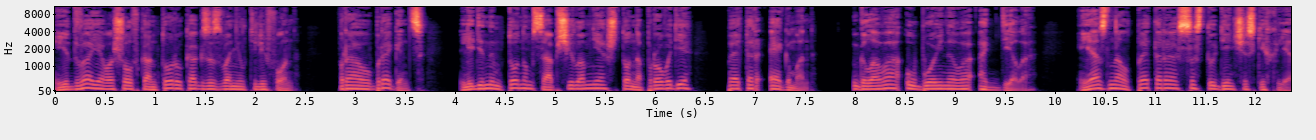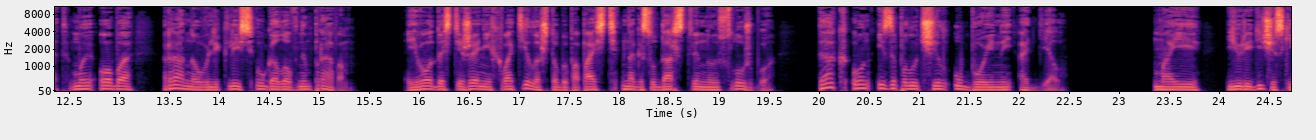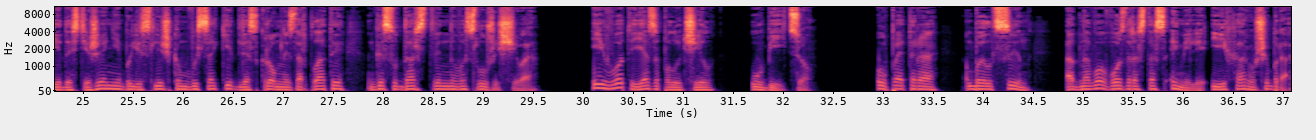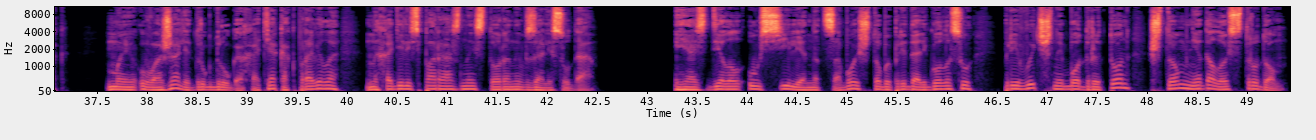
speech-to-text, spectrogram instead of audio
Едва я вошел в контору, как зазвонил телефон. Фрау Брегенц ледяным тоном сообщила мне, что на проводе Петер Эгман, глава убойного отдела. Я знал Петера со студенческих лет. Мы оба рано увлеклись уголовным правом. Его достижений хватило, чтобы попасть на государственную службу. Так он и заполучил убойный отдел. Мои юридические достижения были слишком высоки для скромной зарплаты государственного служащего. И вот я заполучил убийцу. У Петера был сын одного возраста с Эмили и хороший брак. Мы уважали друг друга, хотя, как правило, находились по разные стороны в зале суда. Я сделал усилия над собой, чтобы придать голосу привычный бодрый тон, что мне далось с трудом.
